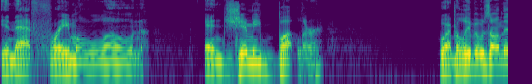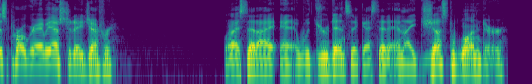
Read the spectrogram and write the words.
in that frame alone. And Jimmy Butler, who I believe it was on this program yesterday, Jeffrey, when I said I uh, with Drew Dinsick, I said, and I just wonder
